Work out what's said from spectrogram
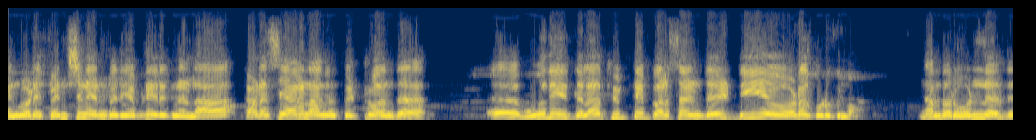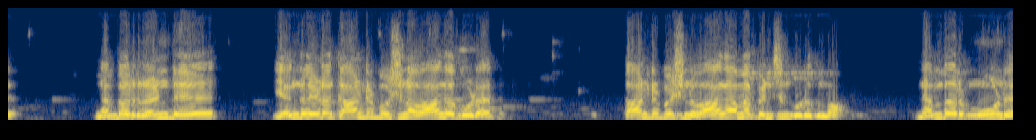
எங்களுடைய பென்ஷன் என்பது எப்படி இருக்குன்னா கடைசியாக நாங்கள் பெற்று வந்த ஊதியத்துல 50% பர்சன்ட் டிஏவோட கொடுக்கணும். நம்பர் ஒன்னு அது. நம்பர் ரெண்டு எங்களிடம் கான்ட்ரிபியூஷனை வாங்கக்கூடாது. கான்ட்ரிபியூஷன் வாங்காம பென்ஷன் கொடுக்கணும். நம்பர் மூணு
